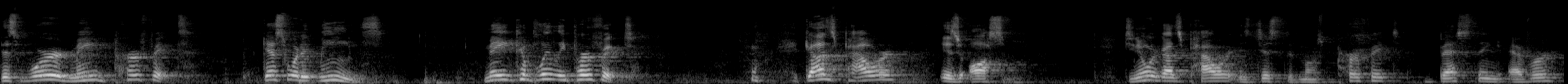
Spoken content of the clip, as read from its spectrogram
This word, made perfect, guess what it means? Made completely perfect. God's power is awesome. Do you know where God's power is just the most perfect, best thing ever?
